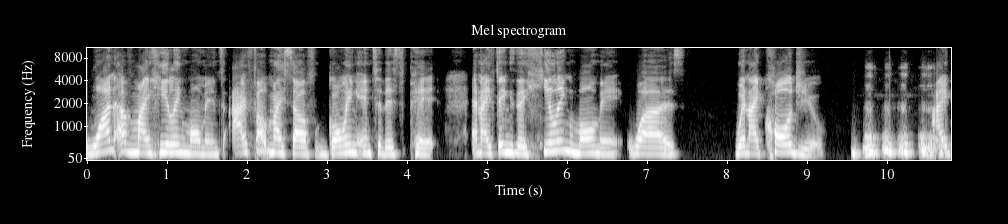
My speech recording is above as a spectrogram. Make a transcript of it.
one of my healing moments, I felt myself going into this pit. And I think the healing moment was when I called you. I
